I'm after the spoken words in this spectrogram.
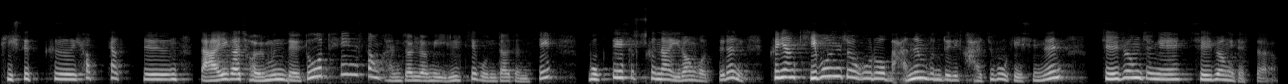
디스크, 협착증, 나이가 젊은데도 퇴행성 관절염이 일찍 온다든지 목 디스크나 이런 것들은 그냥 기본적으로 많은 분들이 가지고 계시는 질병 중에 질병이 됐어요.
